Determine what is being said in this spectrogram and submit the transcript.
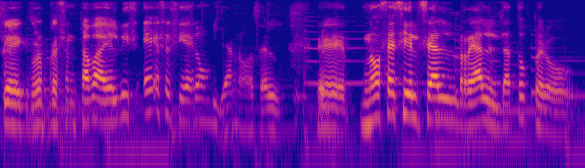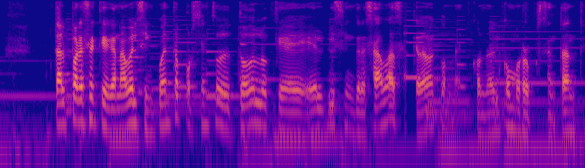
que representaba a Elvis, ese sí era un villano. O sea, eh, no sé si él sea el real el dato, pero tal parece que ganaba el 50% de todo lo que Elvis ingresaba, se quedaba con, con él como representante.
